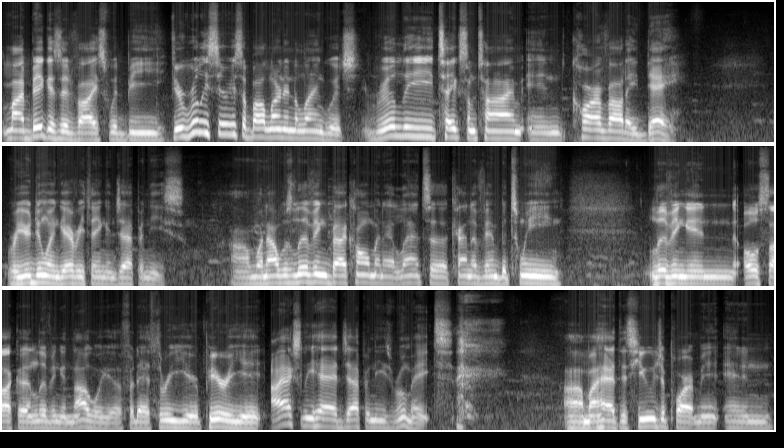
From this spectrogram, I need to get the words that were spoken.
my biggest advice would be if you're really serious about learning the language, really take some time and carve out a day where you're doing everything in Japanese. Um, when I was living back home in Atlanta, kind of in between living in Osaka and living in Nagoya for that three year period, I actually had Japanese roommates. um, I had this huge apartment and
